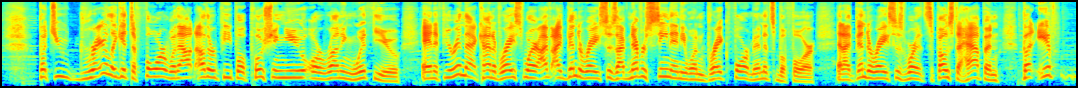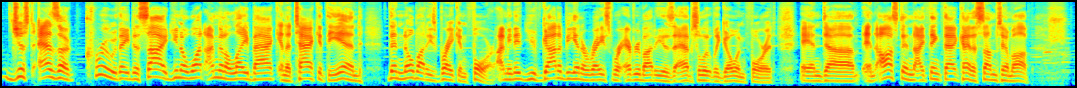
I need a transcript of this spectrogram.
but you rarely get to four without other people pushing you or running with you. And if you're in that kind of race where I've, I've been to races, I've never seen anyone break four minutes before. And I've been to races where it's supposed to happen. But if just as a crew they decide, you know what, I'm going to lay back and attack at the end, then nobody's breaking four. I mean, it, you've got to be in a race where everybody is absolutely going for it. And, uh, and Austin, I think that kind of sums him up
